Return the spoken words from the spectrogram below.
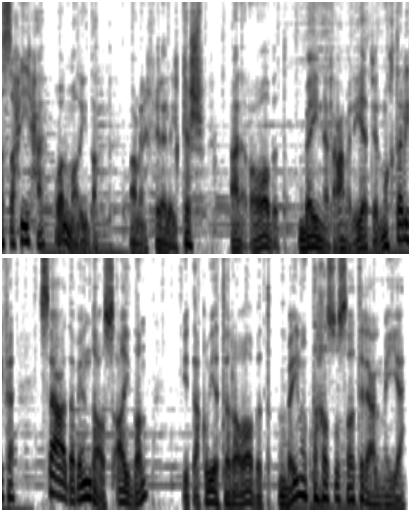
الصحيحة والمريضة. ومن خلال الكشف عن الروابط بين العمليات المختلفة ساعد فينداوس أيضا في تقوية الروابط بين التخصصات العلمية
